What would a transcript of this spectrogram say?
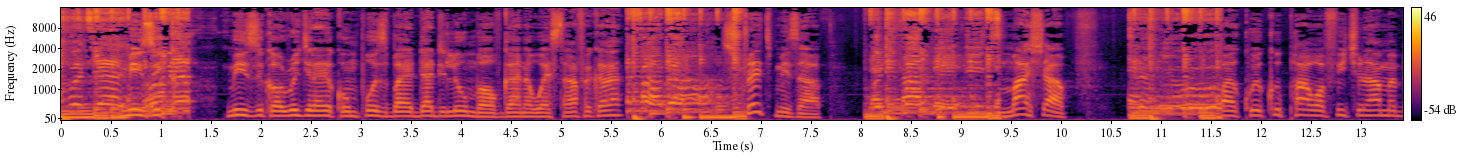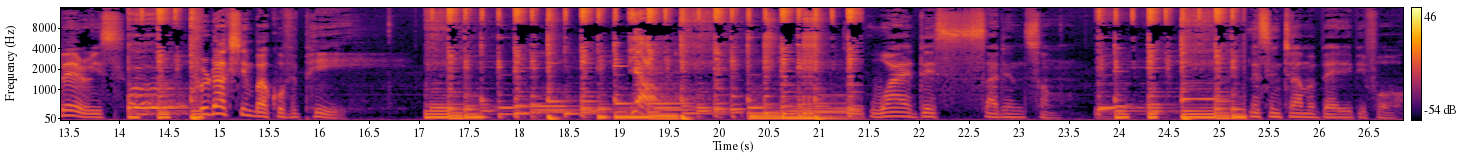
Music, music originally composed by Daddy Lumba of Ghana, West Africa. Straight Miss Up. Mash Up. By Kweku Power featuring Amma Berries. Production by Kofi P. Why this sudden song? Listen to Amma Berry before.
